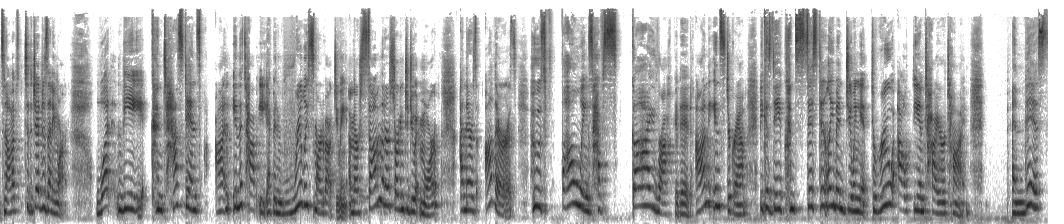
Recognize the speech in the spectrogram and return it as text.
It's not up to the judges anymore. What the contestants on in the top eight have been really smart about doing, and there's some that are starting to do it more, and there's others whose followings have skyrocketed on Instagram because they've consistently been doing it throughout the entire time. And this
